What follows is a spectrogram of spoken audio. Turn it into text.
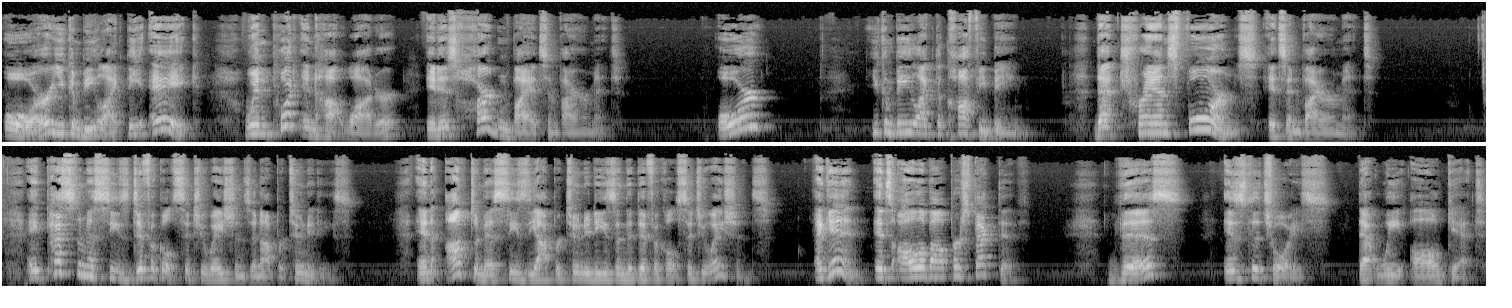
Or you can be like the egg. When put in hot water, it is hardened by its environment. Or you can be like the coffee bean that transforms its environment. A pessimist sees difficult situations and opportunities. An optimist sees the opportunities in the difficult situations. Again, it's all about perspective. This is the choice that we all get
